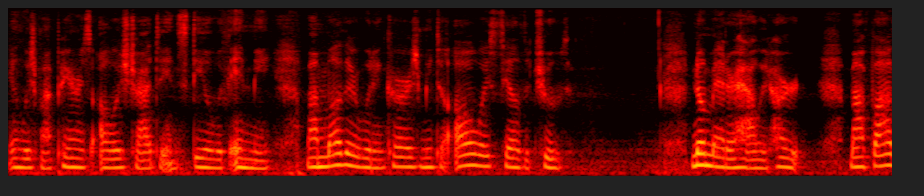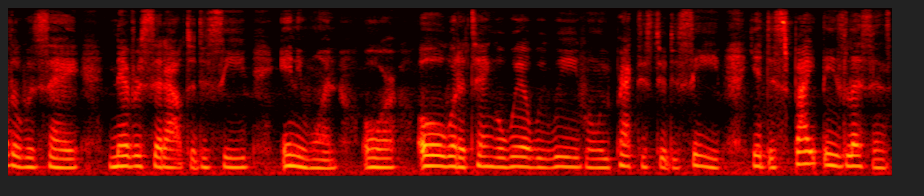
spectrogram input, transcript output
in which my parents always tried to instill within me. My mother would encourage me to always tell the truth, no matter how it hurt. My father would say, Never set out to deceive anyone, or, Oh, what a tangle web we weave when we practice to deceive. Yet, despite these lessons,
